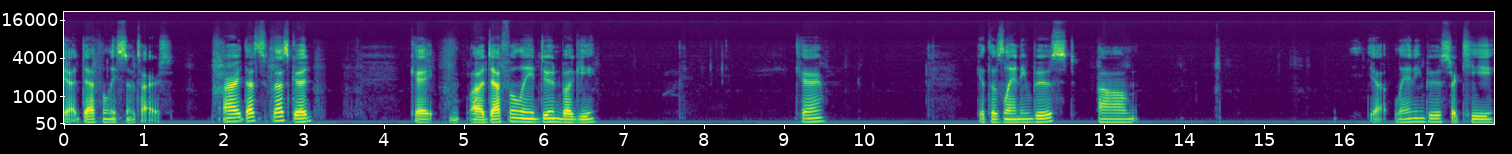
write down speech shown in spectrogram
Yeah, definitely snow tires. Alright, that's that's good. Okay, uh, definitely dune buggy. Okay get those landing boost. Um, yeah, landing boosts are key,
